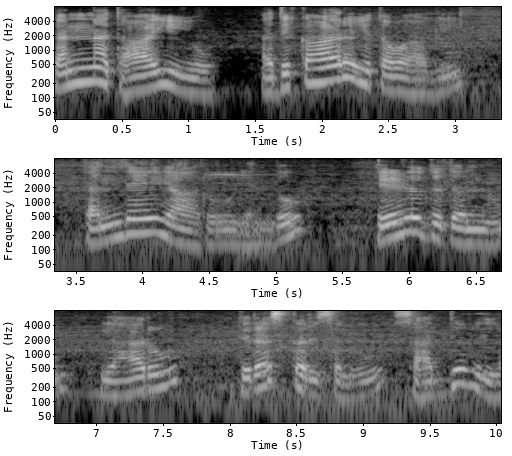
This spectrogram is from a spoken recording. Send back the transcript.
ತನ್ನ ತಾಯಿಯು ಅಧಿಕಾರಯುತವಾಗಿ ತಂದೆ ಯಾರು ಎಂದು ಹೇಳುವುದನ್ನು ಯಾರೂ ತಿರಸ್ಕರಿಸಲು ಸಾಧ್ಯವಿಲ್ಲ.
